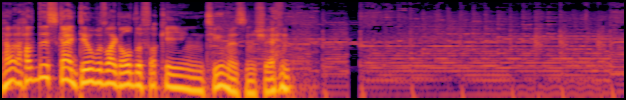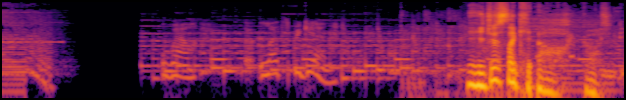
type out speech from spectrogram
How, how did this guy deal with, like, all the fucking tumors and shit? he just, like, oh, God.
